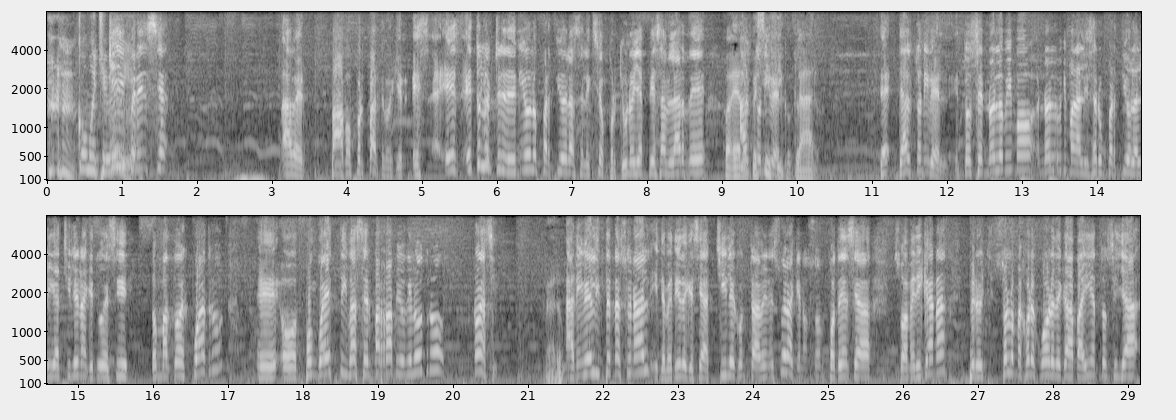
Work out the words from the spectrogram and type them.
como ¿Qué Echeverría. diferencia? A ver, vamos por parte, porque es, es- esto es lo entretenido de los partidos de la selección, porque uno ya empieza a hablar de alto específico, nivel, claro. de, de alto nivel. Entonces no es lo mismo, no es lo mismo analizar un partido de la liga chilena que tú decís 2 más 2 es 4, eh, o pongo a este y va a ser más rápido que el otro. No es así. Claro. a nivel internacional, independiente de que sea Chile contra Venezuela, que no son potencias sudamericanas, pero son los mejores jugadores de cada país, entonces ya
